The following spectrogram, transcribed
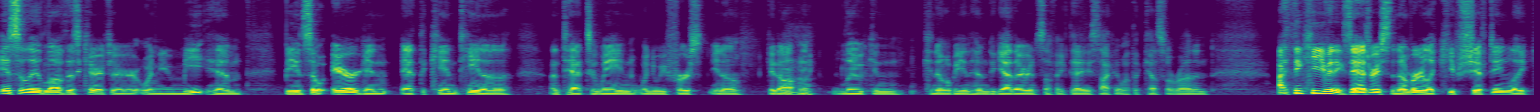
instantly love this character when you meet him being so arrogant at the cantina on Tatooine when we first, you know, get off Mhm. like Luke and Kenobi and him together and stuff like that. He's talking about the Kessel Run, and I think he even exaggerates the number, like keeps shifting, like.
